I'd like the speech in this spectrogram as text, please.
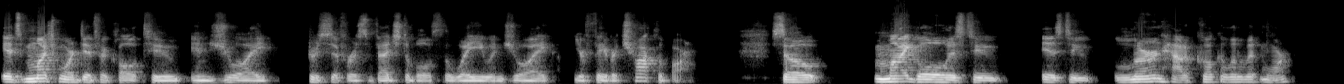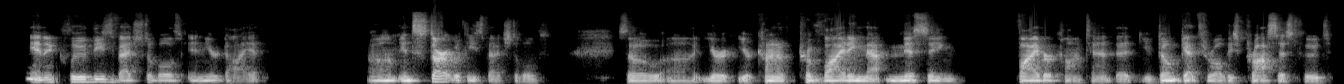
it's much more difficult to enjoy cruciferous vegetables the way you enjoy your favorite chocolate bar so my goal is to is to learn how to cook a little bit more and include these vegetables in your diet um, and start with these vegetables. So uh, you're you're kind of providing that missing fiber content that you don't get through all these processed foods.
